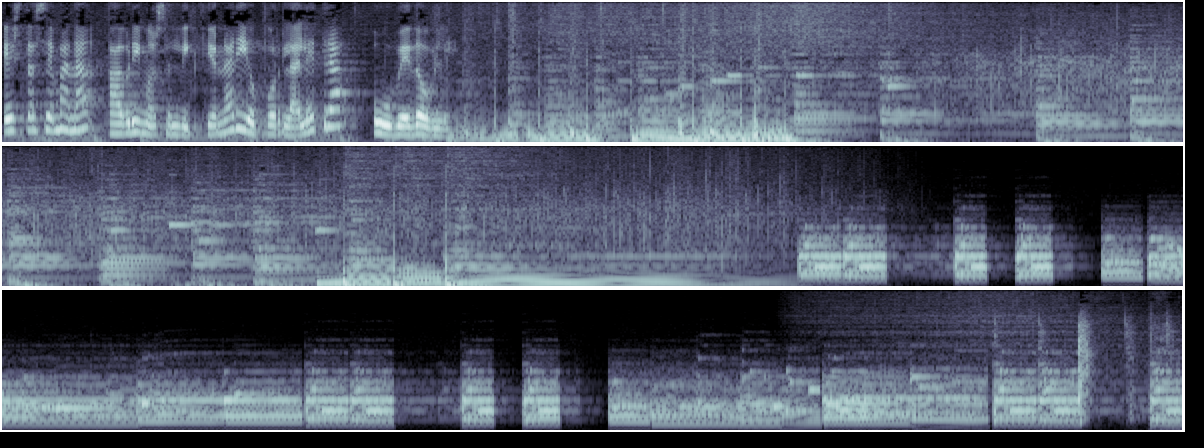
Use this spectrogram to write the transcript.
Esta semana abrimos el diccionario por la letra W.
